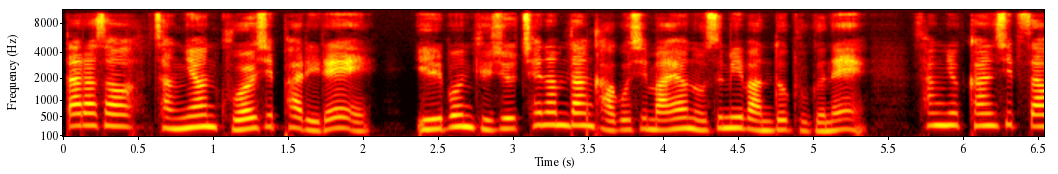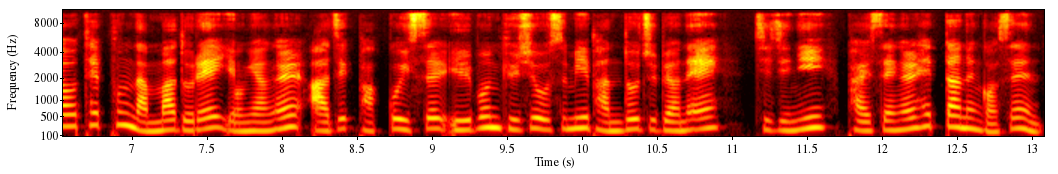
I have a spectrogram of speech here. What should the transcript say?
따라서 작년 9월 18일에 일본 규슈 최남단 가고시마현 오스미 반도 부근에 상륙한 14호 태풍 남마돌의 영향을 아직 받고 있을 일본 규슈 오스미 반도 주변에 지진이 발생을 했다는 것은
